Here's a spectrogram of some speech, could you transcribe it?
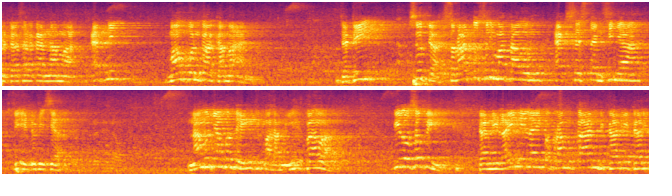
berdasarkan nama etnik maupun keagamaan. Jadi sudah 105 tahun eksistensinya di Indonesia. Namun yang penting dipahami bahwa filosofi dan nilai-nilai kepramukaan digali dari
